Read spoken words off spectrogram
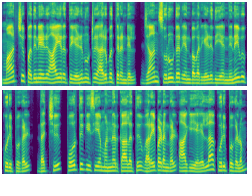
மார்ச் பதினேழு ஆயிரத்து எழுநூற்று அறுபத்திரண்டில் ஜான் சுரூடர் என்பவர் எழுதிய நினைவு குறிப்புகள் டச்சு போர்த்துகீசிய மன்னர் காலத்து வரைபடங்கள் ஆகிய எல்லா குறிப்புகளும்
